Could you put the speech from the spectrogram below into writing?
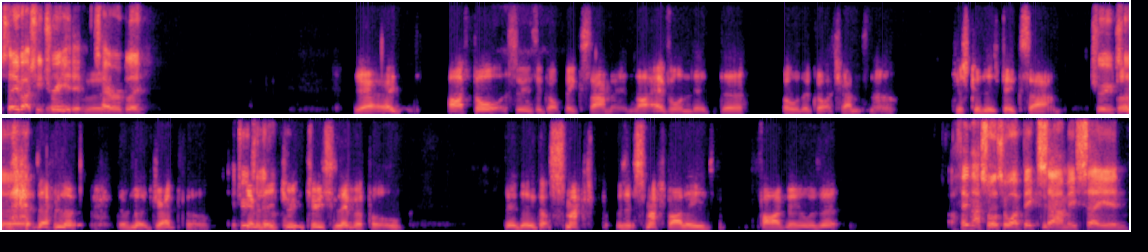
So they've actually treated it him was. terribly. yeah. I, I thought as soon as they got Big Sam in, like everyone did, the oh they've got a chance now, just because it's Big Sam. Drew to they've looked they've looked dreadful. They drew yeah, to but they Liverpool. drew, drew to Liverpool. They, they got smashed. Was it smashed by Leeds five 0 Was it? I think that's also why Big Sam is saying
